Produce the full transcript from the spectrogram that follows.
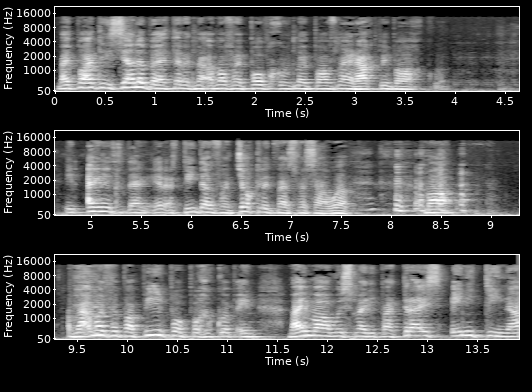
My pa het dieselfde bette wat my ouma vir my pop gekoop het, my pa vir my rugby bal gekoop. En eintlik gedink eers die ding van chocolate was was haar hoop. Maar my ouma het vir papierpoppe gekoop en my ma moes my die Patrys en die Tina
